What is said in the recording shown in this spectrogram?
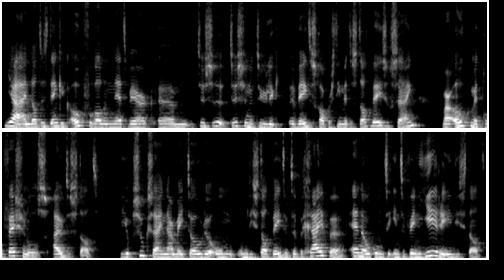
Ja, en dat is denk ik ook vooral een netwerk um, tussen, tussen natuurlijk eh, wetenschappers die met de stad bezig zijn, maar ook met professionals uit de stad die op zoek zijn naar methoden om, om die stad beter te begrijpen en ook om te interveneren in die stad.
